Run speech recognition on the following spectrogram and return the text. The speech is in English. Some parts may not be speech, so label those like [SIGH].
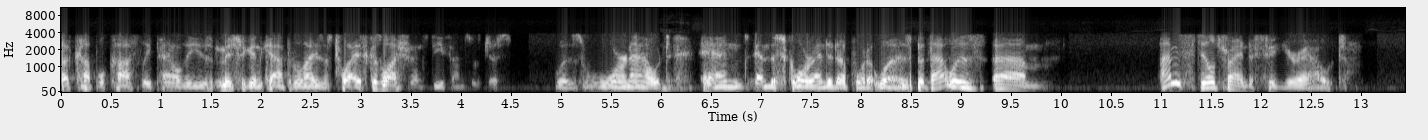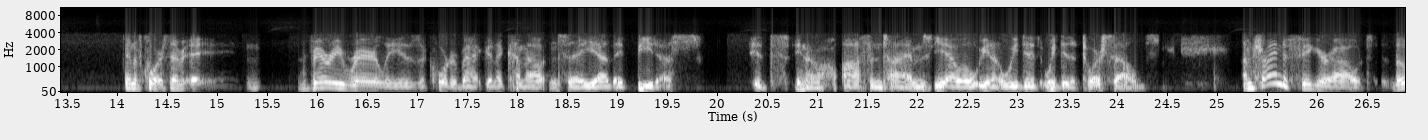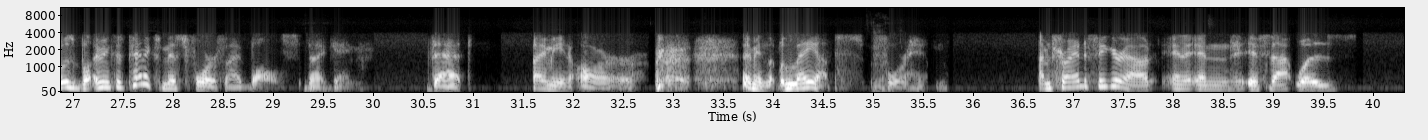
a couple costly penalties. Michigan capitalizes twice because washington's defense was just was worn out and and the score ended up what it was. But that was um I'm still trying to figure out. And of course, very rarely is a quarterback going to come out and say, "Yeah, they beat us." It's you know, oftentimes, yeah, well, you know, we did we did it to ourselves. I'm trying to figure out those. Ball, I mean, because Penix missed four or five balls that game. That, I mean, are, [LAUGHS] I mean, layups for him. I'm trying to figure out, and and if that was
